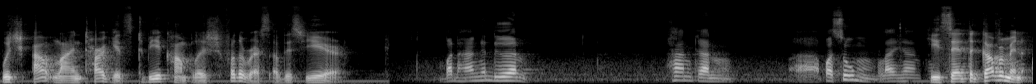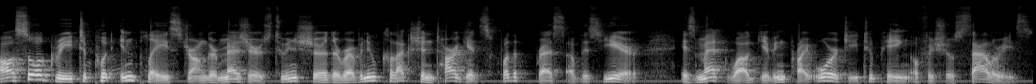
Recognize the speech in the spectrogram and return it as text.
which outlined targets to be accomplished for the rest of this year. He said the government also agreed to put in place stronger measures to ensure the revenue collection targets for the rest of this year is met while giving priority to paying officials' salaries.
